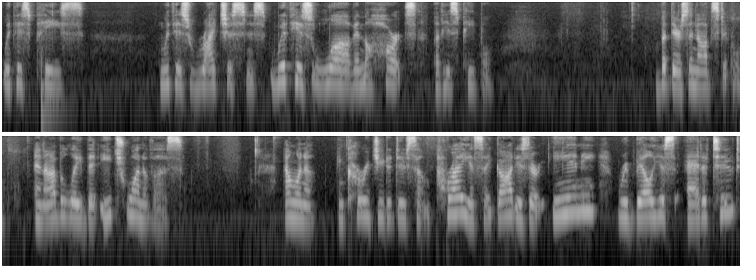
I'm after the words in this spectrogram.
with His peace, with His righteousness, with His love in the hearts of His people. But there's an obstacle, and I believe that each one of us, I want to encourage you to do something. Pray and say, God, is there any rebellious attitude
